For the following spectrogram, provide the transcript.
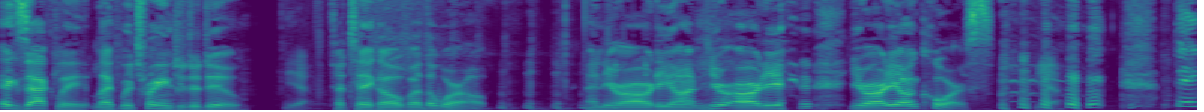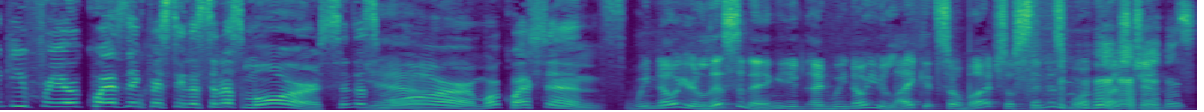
exactly. Like we trained you to do. Yeah. To take over the world. and you're already on you're already you're already on course. Yeah. Thank you for your question, Kristina. Send us more. Send us yeah. more. More questions. We know you're listening you, and we know you like it so much, so send us more questions.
